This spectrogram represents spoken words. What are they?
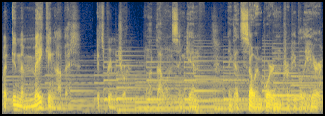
But in the making of it, it's premature. Let that one sink in. I think that's so important for people to hear.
